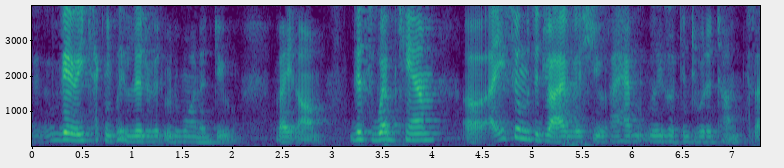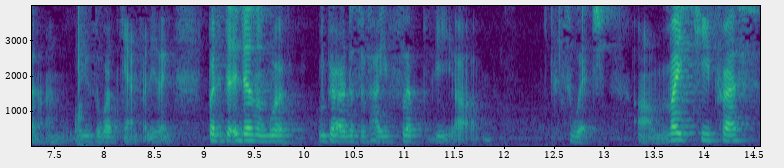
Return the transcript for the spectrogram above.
very technically literate would want to do, right? Um, this webcam, uh, I assume it's a drive issue. I haven't really looked into it a ton because I don't, I don't, use the webcam for anything, but it, it, doesn't work regardless of how you flip the um, switch. Um, right key press,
